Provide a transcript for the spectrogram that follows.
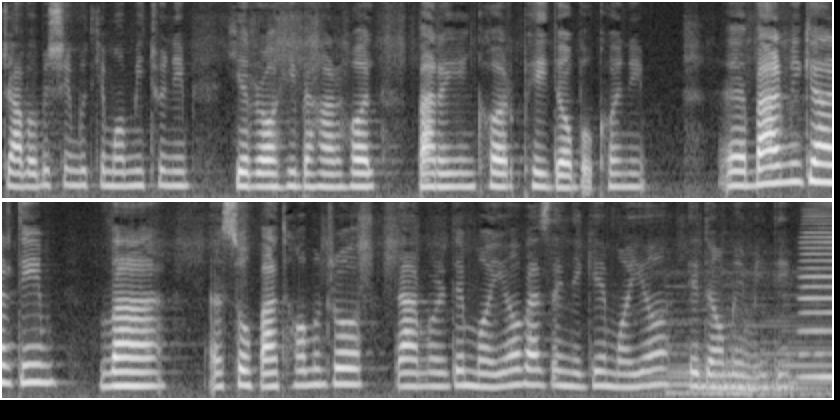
جوابش این بود که ما می‌تونیم یه راهی به هر حال برای این کار پیدا بکنیم. برمیگردیم و صحبت هامون رو در مورد مایا و زندگی مایا ادامه میدیم.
